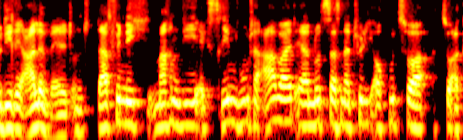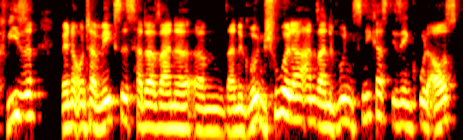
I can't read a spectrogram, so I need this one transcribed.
für die reale Welt. Und da finde ich, machen die extrem gute Arbeit. Er nutzt das natürlich auch gut zur, zur Akquise. Wenn er unterwegs ist, hat er seine, ähm, seine grünen Schuhe da an, seine grünen Sneakers, die sehen cool aus.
